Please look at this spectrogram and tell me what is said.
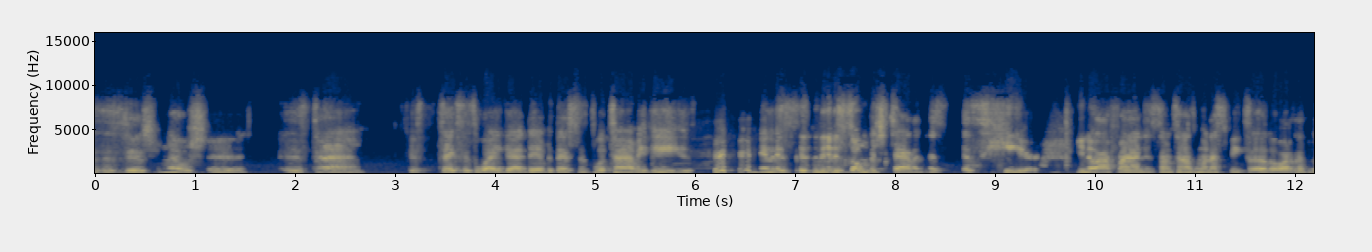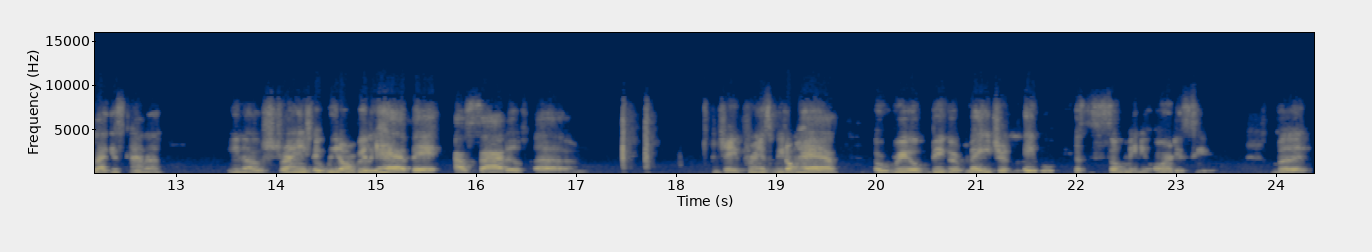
'Cause It's just you know shit. It's time. It's Texas way, goddamn it. That's just what time it is. and then it's and then there's so much talent that's that's here. You know, I find that sometimes when I speak to other artists, I be like, it's kind of, you know, strange that we don't really have that outside of um, Jay Prince. We don't have a real bigger major label because there's so many artists here. But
